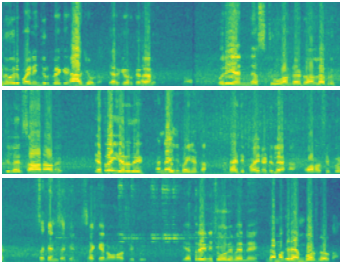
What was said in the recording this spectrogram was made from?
ഇത് ഒരു പതിനഞ്ച് റുപ്യക്ക്? ഇറക്കി കൊടുക്കാം. ഇറക്കി കൊടുക്കാം ഒരു എൻ എസ് ടു ഹൺഡ്രഡ് നല്ല വൃത്തിയുള്ള ഒരു സാധനമാണ്. എത്ര ഇയർ ഇത്? രണ്ടായിരത്തി പതിനെട്ടാ. രണ്ടായിരത്തി പതിനെട്ടിലെ ownership second second second ownership എത്ര ഇനി ചോദ്യം വരുന്നത് ഇത് നമുക്കൊരു എൺപത് റുപ്യ കൊടുക്കാം.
